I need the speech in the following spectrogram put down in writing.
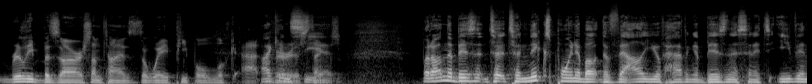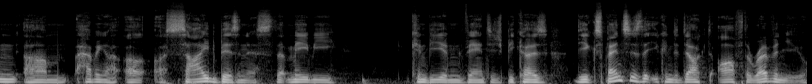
really bizarre sometimes the way people look at I can various see things. it. But on the business, to, to Nick's point about the value of having a business, and it's even um, having a, a, a side business that maybe can be an advantage because the expenses that you can deduct off the revenue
